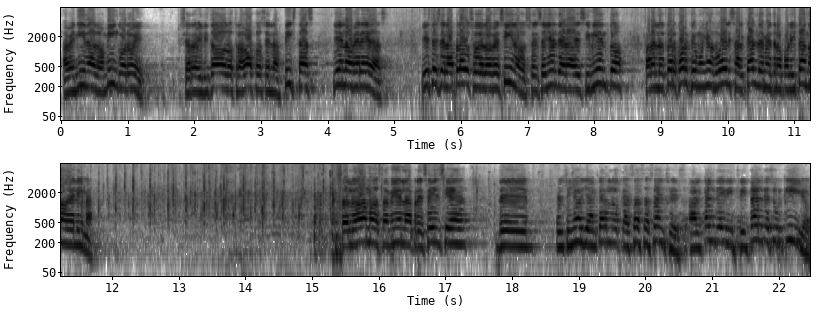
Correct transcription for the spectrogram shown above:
avenida Domingo Oroé. Se han rehabilitado los trabajos en las pistas y en las veredas. Y este es el aplauso de los vecinos en señal de agradecimiento para el doctor Jorge Muñoz Wells, alcalde metropolitano de Lima. Saludamos también la presencia de el señor Giancarlo Casasa Sánchez, alcalde distrital de Surquillo,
